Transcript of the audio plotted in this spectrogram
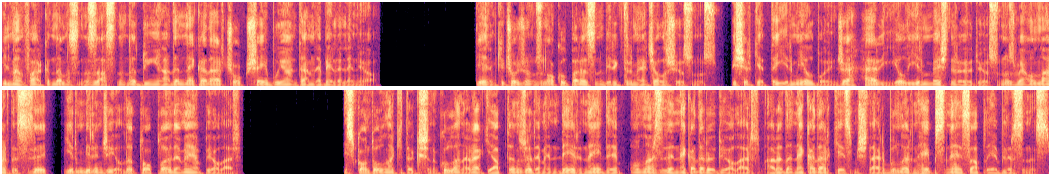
Bilmem farkında mısınız, aslında dünyada ne kadar çok şey bu yöntemle belirleniyor. Diyelim ki çocuğunuzun okul parasını biriktirmeye çalışıyorsunuz. Bir şirkette 20 yıl boyunca her yıl 25 lira ödüyorsunuz ve onlar da size 21. yılda toplu ödeme yapıyorlar. İskontolu nakit akışını kullanarak yaptığınız ödemenin değeri neydi, onlar size ne kadar ödüyorlar, arada ne kadar kesmişler, bunların hepsini hesaplayabilirsiniz.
